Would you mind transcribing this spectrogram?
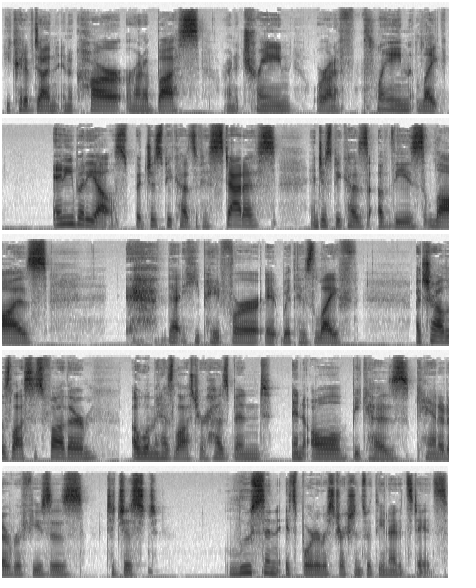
he could have done in a car or on a bus or on a train or on a plane like anybody else. But just because of his status and just because of these laws that he paid for it with his life, a child has lost his father, a woman has lost her husband, and all because Canada refuses to just loosen its border restrictions with the United States.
